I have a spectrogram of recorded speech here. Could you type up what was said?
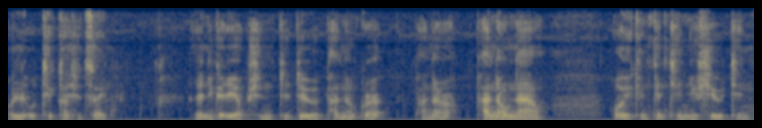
or little tick I should say. And then you get the option to do a panel, panel, panel now or you can continue shooting.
